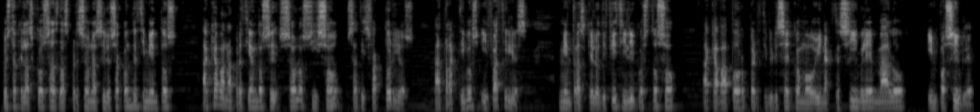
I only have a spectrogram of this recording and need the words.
puesto que las cosas, las personas y los acontecimientos acaban apreciándose solo si son satisfactorios, atractivos y fáciles, mientras que lo difícil y costoso acaba por percibirse como inaccesible, malo, imposible.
